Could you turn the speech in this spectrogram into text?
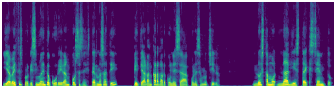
y a veces porque simplemente ocurrirán cosas externas a ti que te harán cargar con esa, con esa mochila. No estamos, nadie está exento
